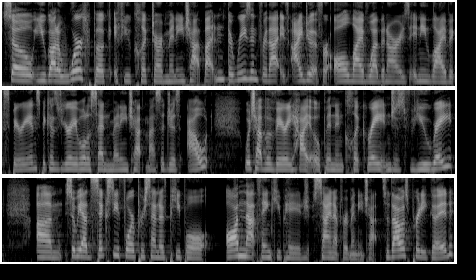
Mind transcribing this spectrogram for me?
So you got a workbook if you clicked our ManyChat button. The reason for that is I do it for all live webinars, any live experience, because you're able to send ManyChat messages out, which have a very high open and click rate and just view rate. Um, so we had 64% of people on that thank you page sign up for ManyChat So that was pretty good.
